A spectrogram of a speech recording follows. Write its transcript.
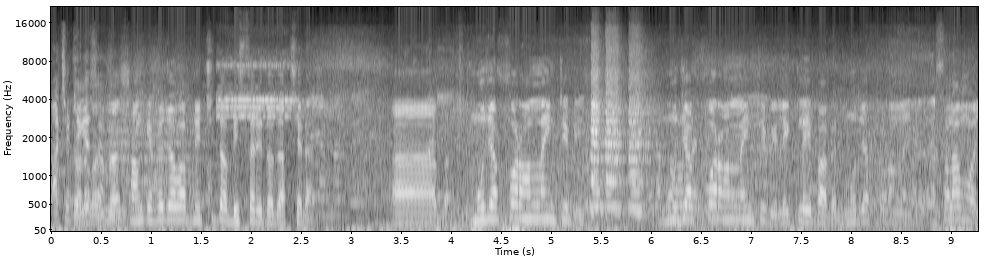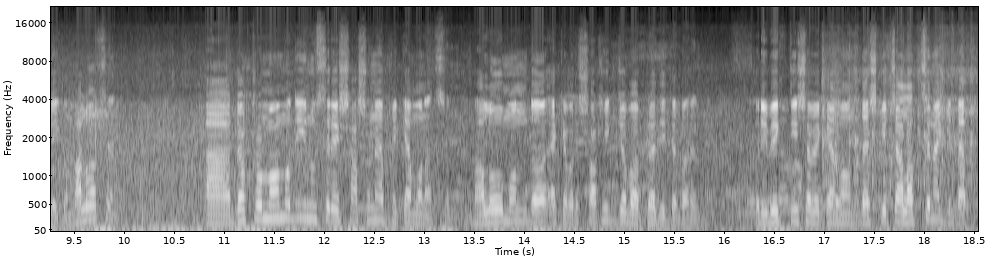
আচ্ছা ঠিক আছে আমরা সংক্ষেপে জবাব নিচ্ছি তো বিস্তারিত যাচ্ছে না। Muzaffar online TV. Muzaffar online TV লিখলেই পাবেন মুজাফফর অনলাইন টিভি। আসসালামু আলাইকুম ভালো আছেন? ডক্টর মোহাম্মদ ইউনুসের এই শাসনে আপনি কেমন আছেন? ভালো মন্দ একেবারে সঠিক জবাবটা দিতে পারেন। ওই ব্যক্তি হিসাবে কেমন? দেশকে চালাচ্ছে নাকি ব্যর্থ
